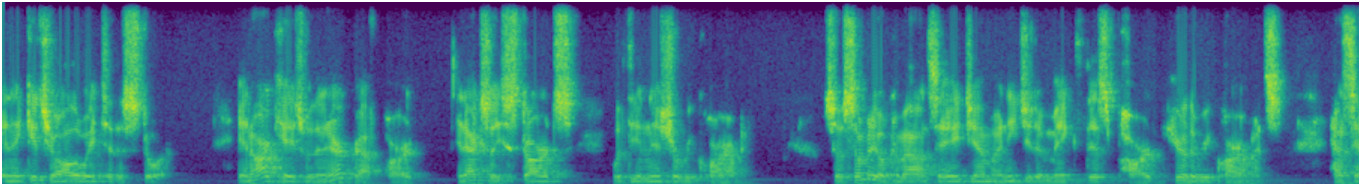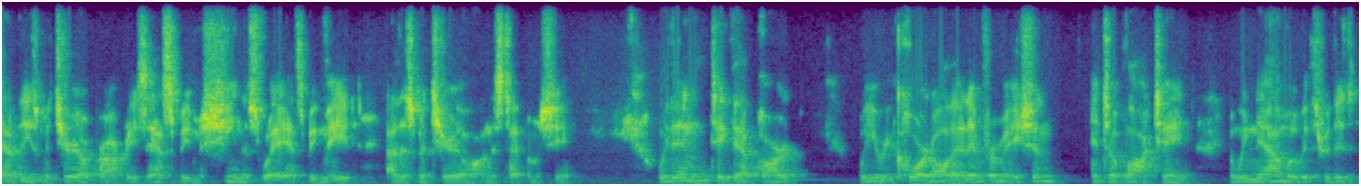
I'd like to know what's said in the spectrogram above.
And it gets you all the way to the store. In our case, with an aircraft part, it actually starts with the initial requirement. So somebody will come out and say, hey, Jim, I need you to make this part. Here are the requirements. It has to have these material properties. It has to be machined this way. It has to be made out of this material on this type of machine. We then take that part, we record all that information into a blockchain, and we now move it through the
